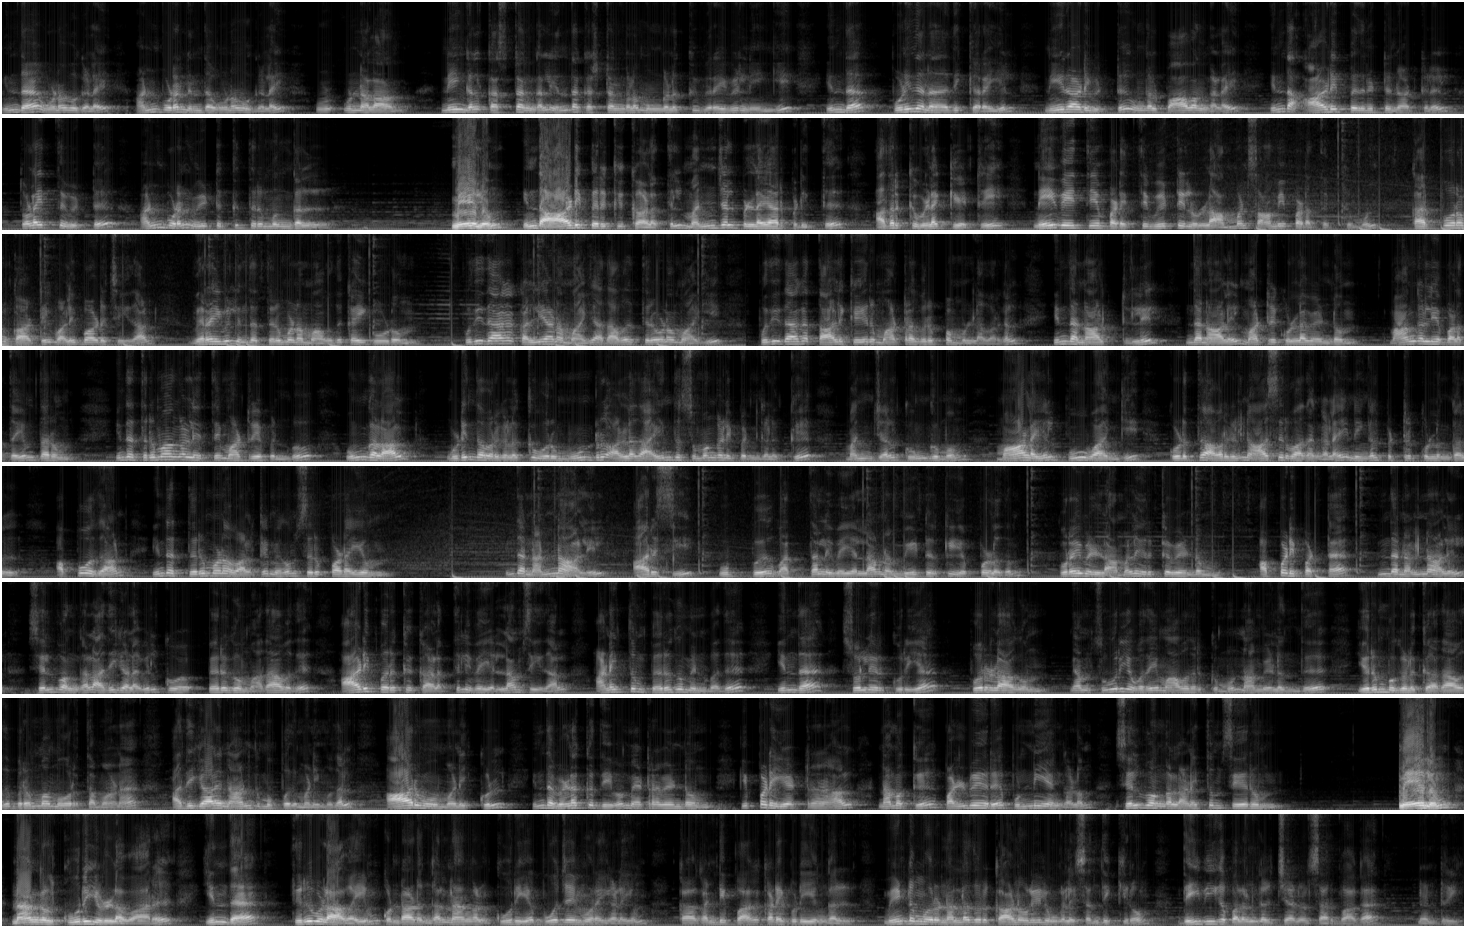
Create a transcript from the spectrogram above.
இந்த உணவுகளை அன்புடன் இந்த உணவுகளை உ- உண்ணலாம். நீங்கள் கஷ்டங்கள் எந்த கஷ்டங்களும் உங்களுக்கு விரைவில் நீங்கி இந்த புனித நதிக்கரையில் நீராடிவிட்டு உங்கள் பாவங்களை இந்த ஆடி பதினெட்டு நாட்களில் தொலைத்துவிட்டு அன்புடன் வீட்டுக்கு திரும்புங்கள். மேலும் இந்த ஆடிப்பெருக்கு காலத்தில் மஞ்சள் பிள்ளையார் பிடித்து அதற்கு விளக்கேற்றி நெய்வேத்தியம் படைத்து வீட்டில் உள்ள அம்மன் சாமி படத்துக்கு முன் கற்பூரம் காட்டி வழிபாடு செய்தால் விரைவில் இந்த திருமணமாவது கைகூடும். புதிதாக கல்யாணமாகி அதாவது திருமணமாகி புதிதாக தாலிக்கயிறு மாற்ற விருப்பம் உள்ளவர்கள் இந்த நாட்டில் இந்த நாளில் மாற்றிக்கொள்ள வேண்டும். மாங்கல்ய பலத்தையும் தரும். இந்த திருமாங்கல்யத்தை மாற்றிய பின்பு உங்களால் முடிந்தவர்களுக்கு ஒரு மூன்று அல்லது ஐந்து சுமங்கலி பெண்களுக்கு மஞ்சள் குங்குமம் மாலையில் பூ வாங்கி கொடுத்து அவர்களின் ஆசீர்வாதங்களை நீங்கள் பெற்றுக்கொள்ளுங்கள் அப்போதுதான் இந்த திருமண வாழ்க்கை மிகவும் சிறப்படையும். இந்த நன்னாளில் அரிசி உப்பு வத்தல் இவையெல்லாம் நம் வீட்டிற்கு எப்பொழுதும் குறைவில்லாமல் இருக்க வேண்டும். அப்படிப்பட்ட இந்த நன்னாளில் செல்வங்கள் அதிக அளவில் பெருகும். அதாவது ஆடிப்பெருக்கு காலத்தில் இவையெல்லாம் செய்தால் அனைத்தும் பெருகும் என்பது இந்த சொல்லிற்குரிய பொருளாகும். நம் சூரிய உதயம் ஆவதற்கு முன் நாம் எழுந்து எறும்புகளுக்கு அதாவது பிரம்ம முகூர்த்தமான அதிகாலை நான்கு முப்பது மணி முதல் ஆறு மணிக்குள் இந்த விளக்கு தீபம் ஏற்ற வேண்டும். இப்படி ஏற்றினால் நமக்கு பல்வேறு புண்ணியங்களும் செல்வங்கள் அனைத்தும் சேரும். மேலும் நாங்கள் கூறியுள்ளவாறு இந்த திருவிழாவையும் கொண்டாடுங்கள். நாங்கள் கூறிய பூஜை முறைகளையும் க கண்டிப்பாக கடைபிடியுங்கள். மீண்டும் ஒரு நல்லதொரு காணொளியில் உங்களை சந்திக்கிறோம். தெய்வீக பலன்கள் சேனல் சார்பாக நன்றி.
